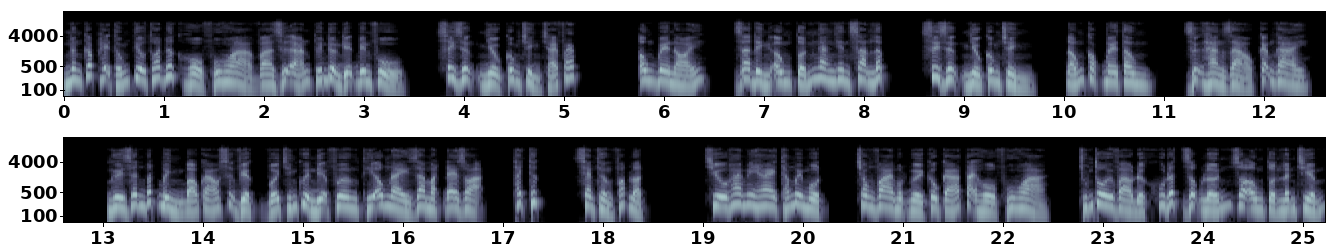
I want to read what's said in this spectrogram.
nâng cấp hệ thống tiêu thoát nước Hồ Phú Hòa và dự án tuyến đường điện biên phủ, xây dựng nhiều công trình trái phép. Ông B nói, gia đình ông Tuấn ngang nhiên san lấp, xây dựng nhiều công trình, đóng cọc bê tông, dựng hàng rào kẽm gai. Người dân bất bình báo cáo sự việc với chính quyền địa phương thì ông này ra mặt đe dọa, thách thức, xem thường pháp luật. Chiều 22 tháng 11, trong vai một người câu cá tại Hồ Phú Hòa, chúng tôi vào được khu đất rộng lớn do ông Tuấn lấn chiếm,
